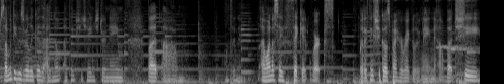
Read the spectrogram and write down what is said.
somebody who's really good. I know. I think she changed her name, but um, what's her name? I want to say Thicket Works, but I think she goes by her regular name now. But she,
